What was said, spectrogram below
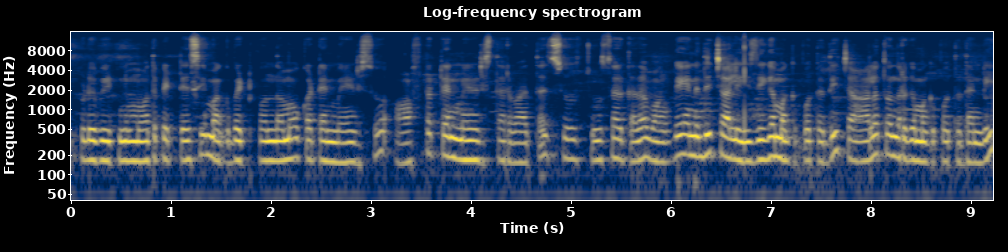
ఇప్పుడు వీటిని మూత పెట్టేసి మగ్గ పెట్టుకుందాము. ఒక ten minutes. After ten minutes తర్వాత చూ చూసారు కదా వంకాయ అనేది చాలా ఈజీగా మగ్గిపోతుంది. చాలా తొందరగా మగ్గిపోతుందండి.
